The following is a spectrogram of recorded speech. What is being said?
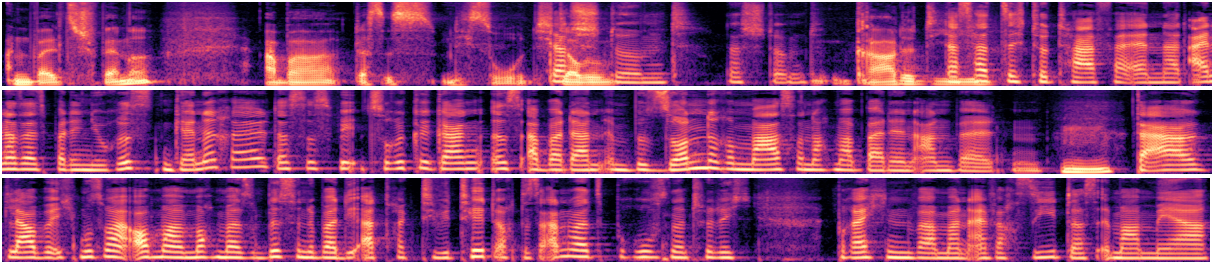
Anwaltsschwämme. Aber das ist nicht so. Ich das glaube, stimmt, das stimmt. Gerade die. Das hat sich total verändert. Einerseits bei den Juristen generell, dass es zurückgegangen ist, aber dann in besonderem Maße nochmal bei den Anwälten. Mhm. Da glaube ich, muss man auch mal noch mal so ein bisschen über die Attraktivität auch des Anwaltsberufs natürlich sprechen, weil man einfach sieht, dass immer mehr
